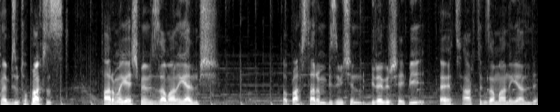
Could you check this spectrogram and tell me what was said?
Ya bizim topraksız tarıma geçmemizin zamanı gelmiş. Topraksız tarım bizim için birebir şey. Bir evet artık zamanı geldi.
